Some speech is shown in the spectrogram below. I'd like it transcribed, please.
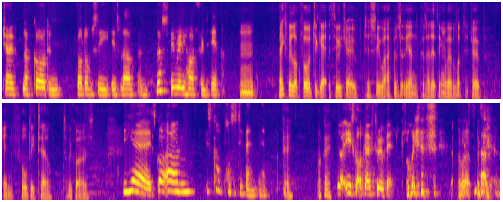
Job loved God and God obviously is love, and must have been really hard for him to hear that. Mm. Makes me look forward to getting through Job to see what happens at the end because I don't think I've ever looked at Job in full detail, to be quite honest. Yeah, it's got um, it's got a positive ending. Okay. Okay. He's got to go through a bit. before he gets- All right. Okay.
